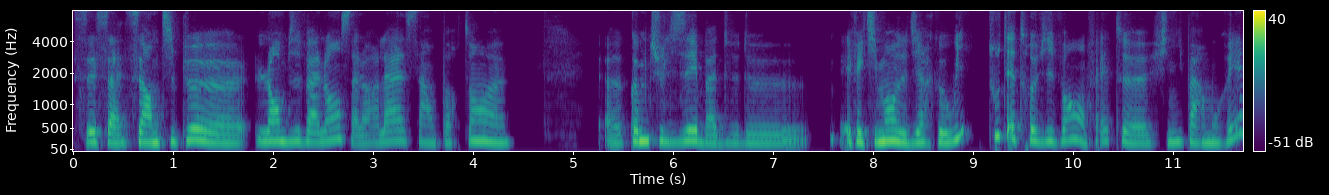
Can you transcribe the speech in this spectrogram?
C'est ça, c'est un petit peu euh, l'ambivalence. Alors là, c'est important, euh, euh, comme tu le disais, bah, de, effectivement de dire que oui, tout être vivant, en fait, euh, finit par mourir,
